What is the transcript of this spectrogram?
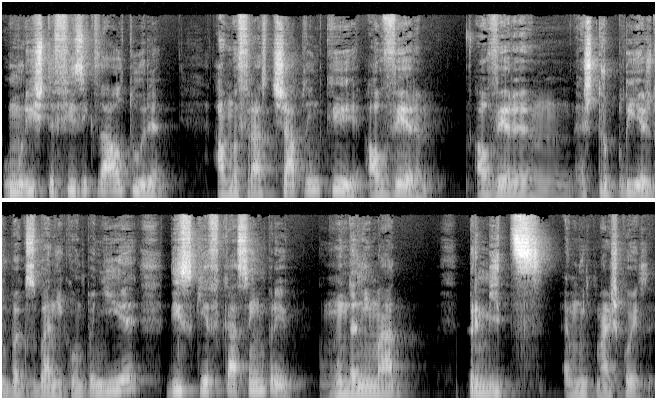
humorista físico da altura. Há uma frase de Chaplin que, ao ver ao ver hum, as tropelias do Bugs Bunny e companhia, disse que ia ficar sem emprego. O mundo animado permite-se a muito mais coisas.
